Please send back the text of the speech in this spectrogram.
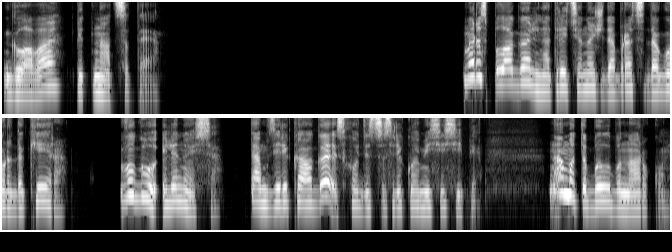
Глава 15 Мы располагали на третью ночь добраться до города Кейра, в углу Иллинойса, там, где река Агая сходится с рекой Миссисипи. Нам это было бы на руку.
